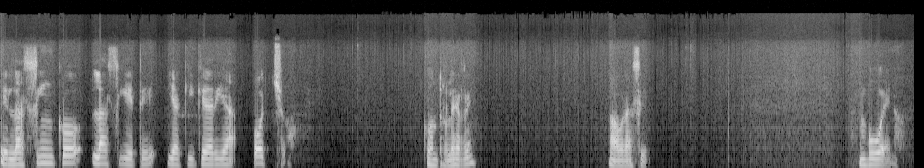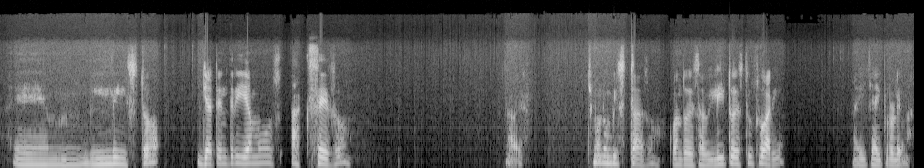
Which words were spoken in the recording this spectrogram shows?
las 5, las 7 y aquí quedaría 8. Control R. Ahora sí. Bueno, em, listo. Ya tendríamos acceso. A ver, echémosle un vistazo. Cuando deshabilito este usuario, ahí ya hay problema.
